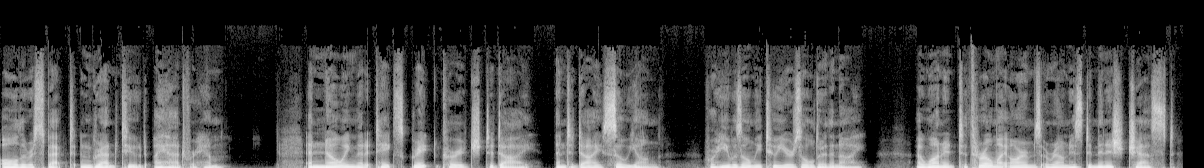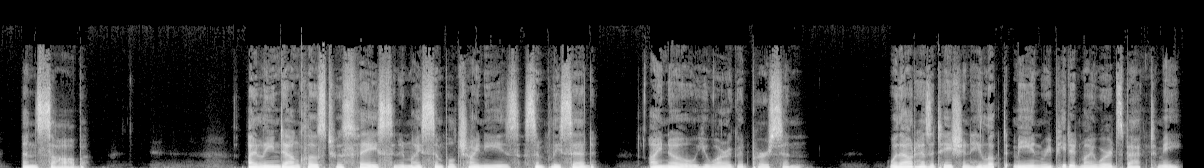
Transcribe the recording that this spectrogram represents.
all the respect and gratitude I had for him. And knowing that it takes great courage to die, and to die so young, for he was only two years older than I, I wanted to throw my arms around his diminished chest and sob. I leaned down close to his face and in my simple Chinese simply said, I know you are a good person. Without hesitation, he looked at me and repeated my words back to me.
